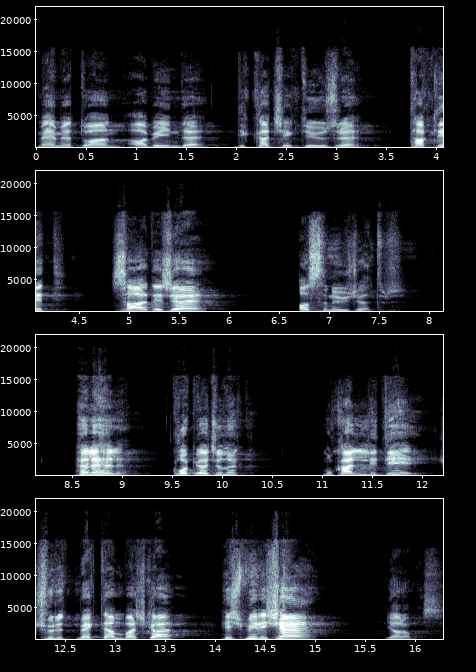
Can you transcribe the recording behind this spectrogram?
Mehmet Doğan ağabeyin de dikkat çektiği üzere taklit sadece aslını yüceltir. Hele hele kopyacılık mukallidi çürütmekten başka hiçbir işe yaramaz.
